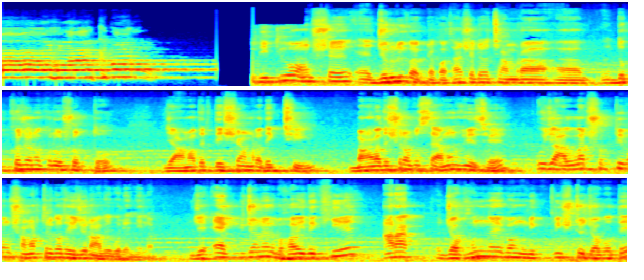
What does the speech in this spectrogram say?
الله أكبر দ্বিতীয় অংশে আহ, জরুরি কয়েকটা কথা সেটা হচ্ছে আমরা আহ, দুঃখজনক হলেও সত্য যে আমাদের দেশে আমরা দেখছি বাংলাদেশের অবস্থা এমন হয়েছে ওই যে আল্লাহর শক্তি এবং সামর্থ্যের কথা এই জন্য আগে বলে নিলাম যে একজনের ভয় দেখিয়ে আর জঘন্য এবং নিকৃষ্ট জগতে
